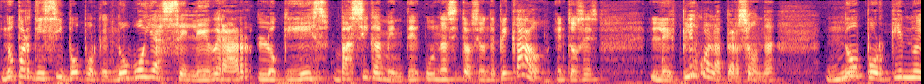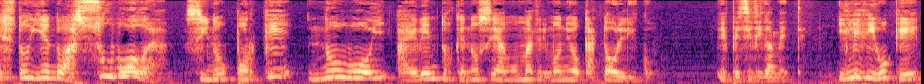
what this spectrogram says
no participo porque no voy a celebrar lo que es básicamente una situación de pecado. Entonces, le explico a la persona no por qué no estoy yendo a su boda, sino por qué no voy a eventos que no sean un matrimonio católico, específicamente. Y les digo que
